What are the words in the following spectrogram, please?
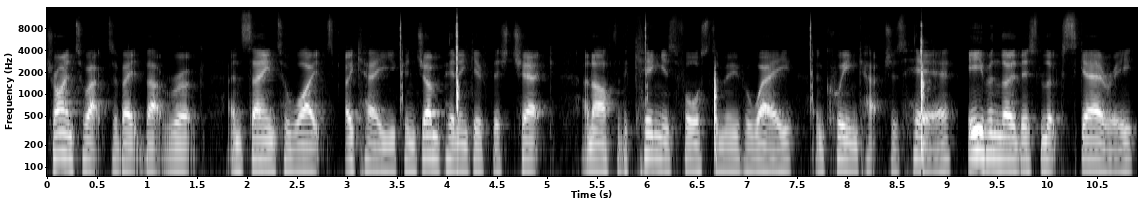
trying to activate that rook and saying to white, okay, you can jump in and give this check. And after the king is forced to move away and queen captures here, even though this looks scary,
